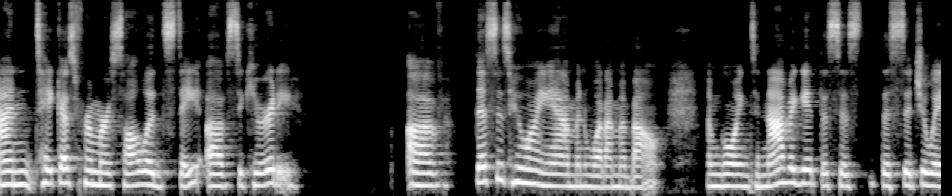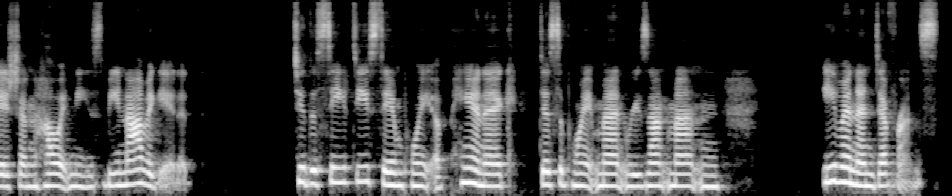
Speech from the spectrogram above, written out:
and take us from our solid state of security of this is who I am and what I'm about. I'm going to navigate this the situation how it needs to be navigated. To the safety standpoint of panic, disappointment, resentment, and even indifference.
